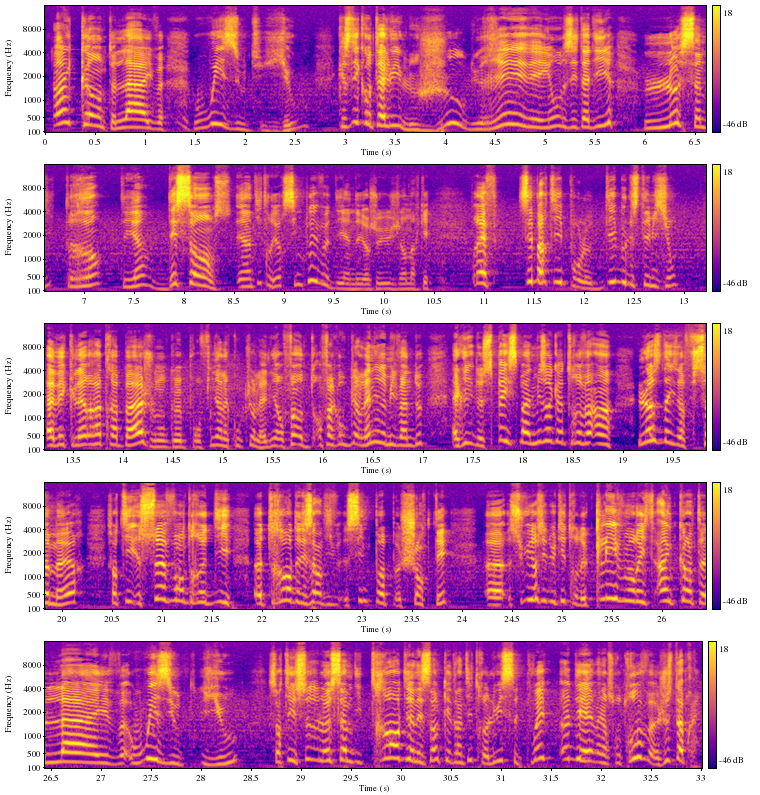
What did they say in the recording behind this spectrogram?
I Can't Live Without You. Que c'est quant à lui? Le jour du réveillon, c'est-à-dire le samedi 31 décembre. Et un titre d'ailleurs Synthwave EDM, d'ailleurs, j'ai remarqué. Bref, c'est parti pour le début de cette émission. Avec le rattrapage, donc euh, pour finir la conclure l'année, enfin, enfin conclure l'année 2022, avec le de Spaceman 1981, Lost Days of Summer, sorti ce vendredi euh, 30 décembre, synth-pop chanté, euh, suivi aussi du titre de Clive Morris, I Can't Live Without You, sorti le samedi 31 décembre, qui est un titre, lui, synthwave EDM. Et on se retrouve juste après.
